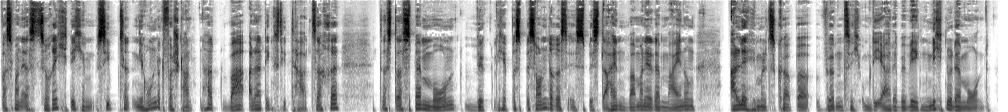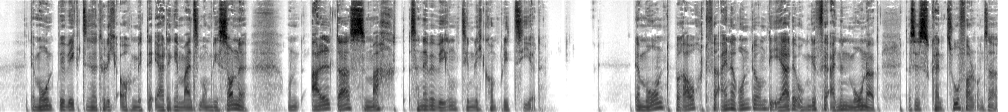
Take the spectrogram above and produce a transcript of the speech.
Was man erst so richtig im 17. Jahrhundert verstanden hat, war allerdings die Tatsache, dass das beim Mond wirklich etwas Besonderes ist. Bis dahin war man ja der Meinung, alle Himmelskörper würden sich um die Erde bewegen, nicht nur der Mond. Der Mond bewegt sich natürlich auch mit der Erde gemeinsam um die Sonne. Und all das macht seine Bewegung ziemlich kompliziert. Der Mond braucht für eine Runde um die Erde ungefähr einen Monat. Das ist kein Zufall. Unser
